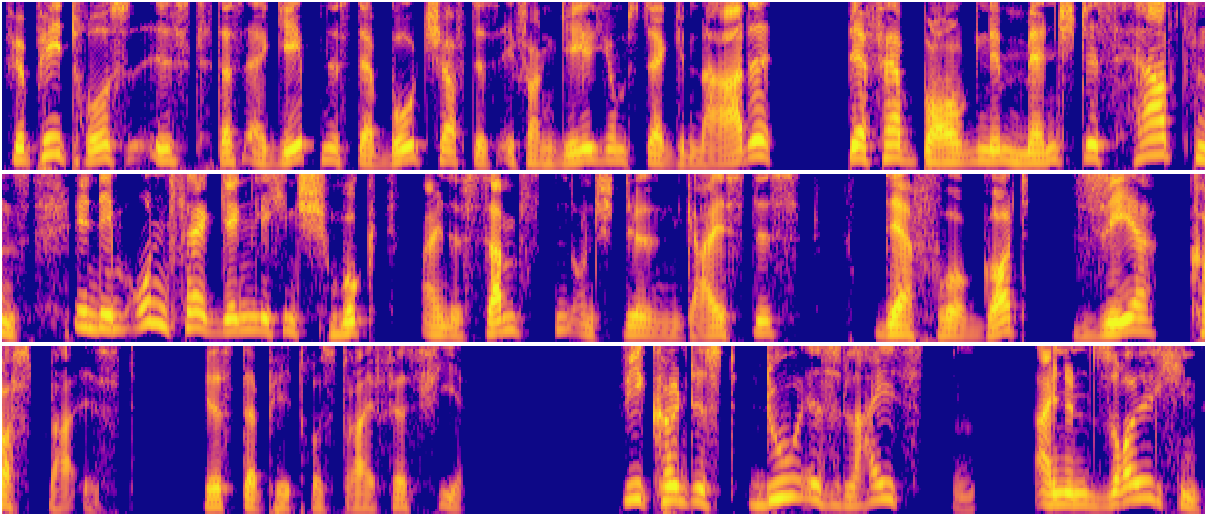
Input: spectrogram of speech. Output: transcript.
Für Petrus ist das Ergebnis der Botschaft des Evangeliums der Gnade der verborgene Mensch des Herzens in dem unvergänglichen Schmuck eines sanften und stillen Geistes, der vor Gott sehr kostbar ist. 1. Petrus 3, Vers 4. Wie könntest du es leisten, einen solchen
